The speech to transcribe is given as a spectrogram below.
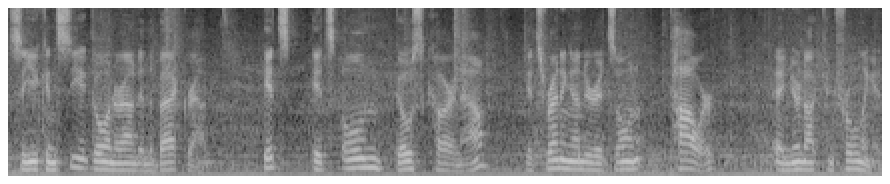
so you can see it going around in the background. It's its own ghost car now. It's running under its own power and you're not controlling it.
